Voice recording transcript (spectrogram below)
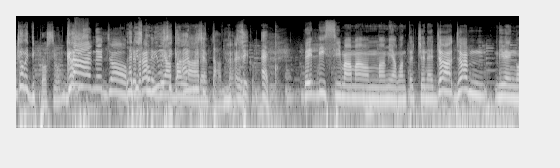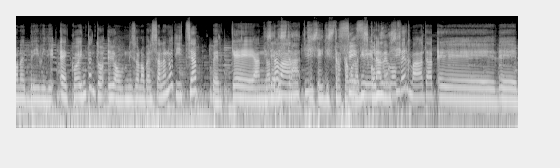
giovedì prossimo. Grande Gio, La disco music anni ballare. 70. Sì, Ecco. Bellissima, mamma mia, quante ce n'è. Già, già mm, mi vengono i brividi. Ecco, intanto io mi sono persa la notizia perché è andata sei distra- avanti. ti sei distratta Sì, con la sì, disco l'avevo music? fermata e, e-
